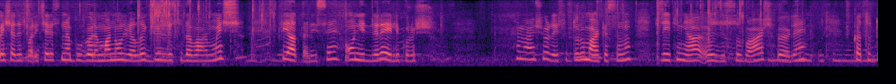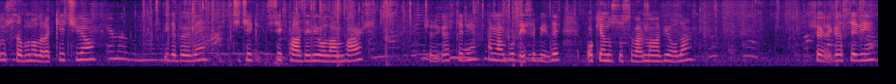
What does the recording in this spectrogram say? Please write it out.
5 adet var içerisinde. Bu böyle manolyalı güllüsü de varmış. Fiyatları ise 17 lira 50 kuruş. Hemen şurada ise Duru markasının zeytinyağı özlüsü var. Böyle katı duş sabunu olarak geçiyor. Bir de böyle çiçek çiçek tazeliği olan var. Şöyle göstereyim. Hemen burada ise bir de okyanuslusu var mavi olan. Şöyle göstereyim.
